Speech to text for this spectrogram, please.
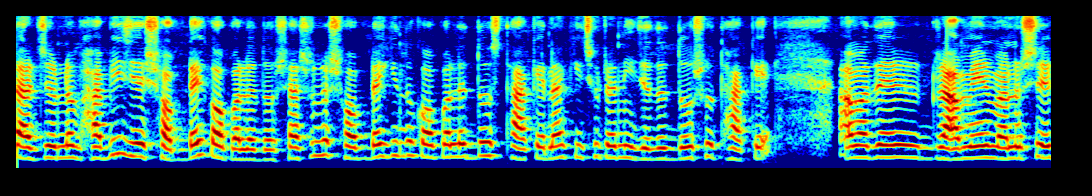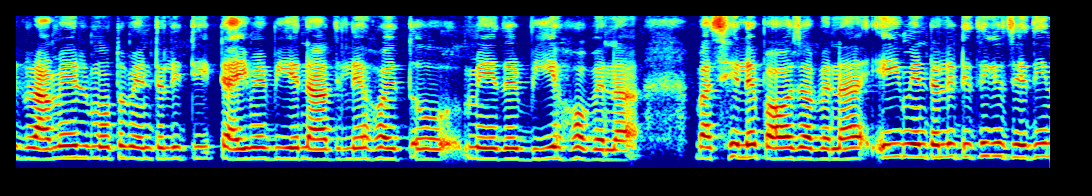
তার জন্য ভাবি যে সবটাই কপালের দোষ। আসলে সবটাই কিন্তু কপালের দোষ থাকে না, কিছুটা নিজেদের দোষও থাকে। আমাদের গ্রামের মানুষের, গ্রামের মতো মেন্টালিটি টাইমে বিয়ে না দিলে হয়তো মেয়েদের বিয়ে হবে না। বা ছেলে পাওয়া যাবে না। এই মেন্টালিটি থেকে যেদিন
